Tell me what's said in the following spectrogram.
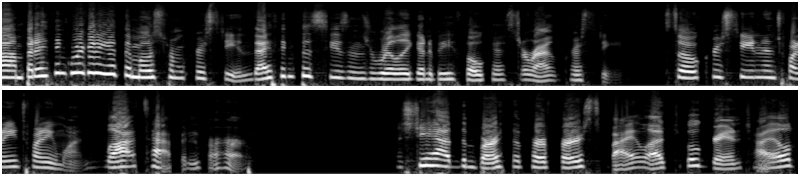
Um, but I think we're going to get the most from Christine. I think this season's really going to be focused around Christine. So, Christine in 2021, lots happened for her. She had the birth of her first biological grandchild,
